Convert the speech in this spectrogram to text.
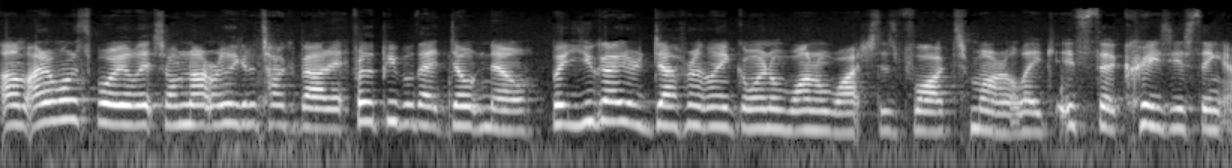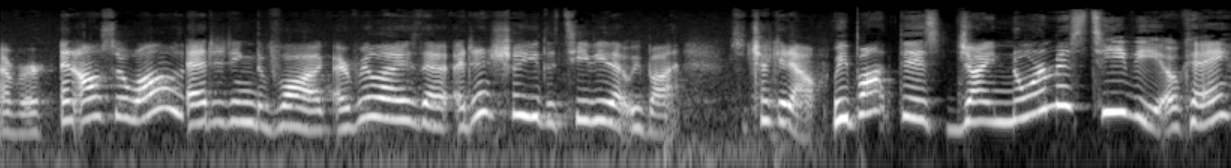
Um, I don't want to spoil it, so I'm not really going to talk about it for the people that don't know. But you guys are definitely going to want to watch this vlog tomorrow. Like, it's the craziest thing ever. And also, while I was editing the vlog, I realized that I didn't show you the TV that we bought. So check it out. We bought this ginormous TV, okay?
